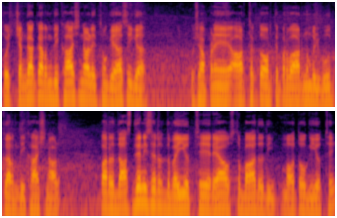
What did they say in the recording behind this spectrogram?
ਕੁਝ ਚੰਗਾ ਕਰਨ ਦੀ ਖਾਸ਼ ਨਾਲ ਇੱਥੋਂ ਗਿਆ ਸੀਗਾ। ਕੁਝ ਆਪਣੇ ਆਰਥਿਕ ਤੌਰ ਤੇ ਪਰਿਵਾਰ ਨੂੰ ਮਜ਼ਬੂਤ ਕਰਨ ਦੀ ਖਾਸ਼ ਨਾਲ। ਪਰ 10 ਦਿਨ ਹੀ ਸਿਰਫ ਦੁਬਈ ਉੱਥੇ ਰਿਹਾ, ਉਸ ਤੋਂ ਬਾਅਦ ਉਹਦੀ ਮੌਤ ਹੋ ਗਈ ਉੱਥੇ।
